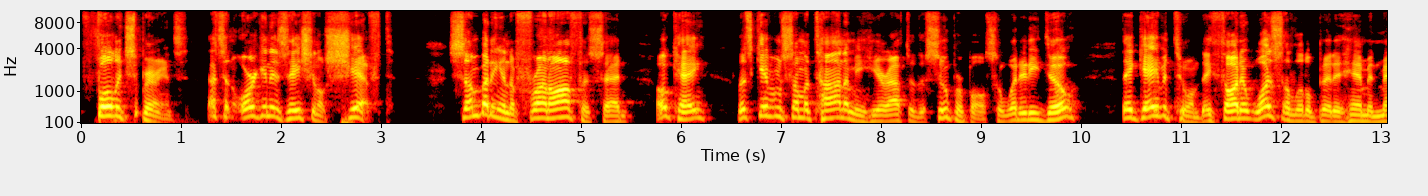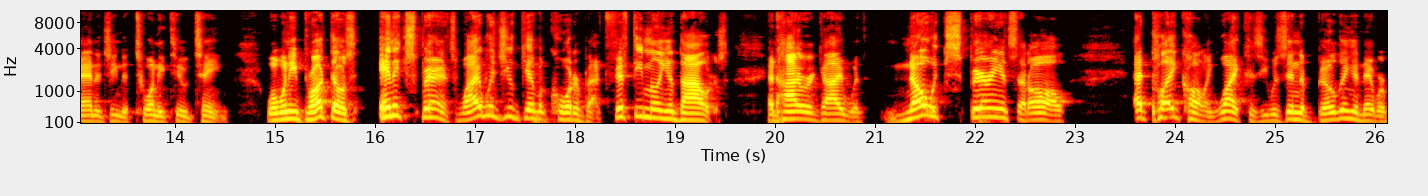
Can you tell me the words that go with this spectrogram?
full experience? That's an organizational shift. Somebody in the front office said, okay, let's give him some autonomy here after the Super Bowl. So what did he do? They gave it to him. They thought it was a little bit of him in managing the 22 team. Well, when he brought those inexperienced, why would you give a quarterback $50 million and hire a guy with no experience at all at play calling? Why? Because he was in the building and they were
